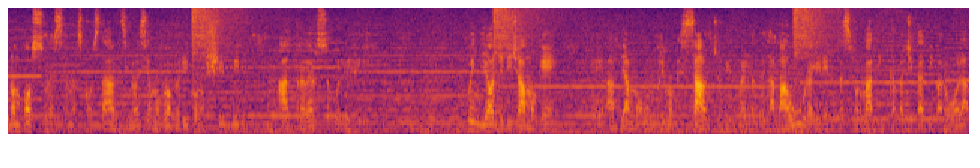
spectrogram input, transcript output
Non possono essere nascoste, anzi noi siamo proprio riconoscibili attraverso quelle ferite. Quindi oggi diciamo che eh, abbiamo un primo messaggio che è quello della paura che viene trasformata in capacità di parola,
